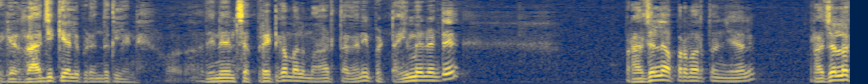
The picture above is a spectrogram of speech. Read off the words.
ఇక రాజకీయాలు ఇప్పుడు ఎందుకు లేండి అది నేను సెపరేట్గా మళ్ళీ మాడతా కానీ ఇప్పుడు టైం ఏంటంటే ప్రజల్ని అప్రమత్తం చేయాలి ప్రజల్లో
